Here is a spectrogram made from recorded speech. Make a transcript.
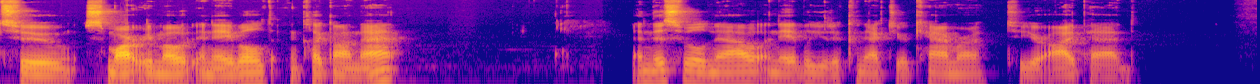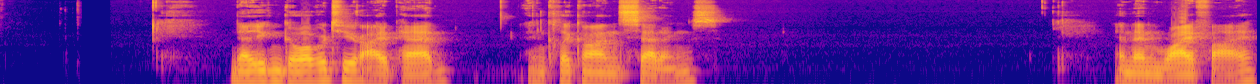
to Smart Remote Embedded and click on that. And this will now enable you to connect your camera to your iPad. Now you can go over to your iPad and click on Settings and then Wi-Fi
